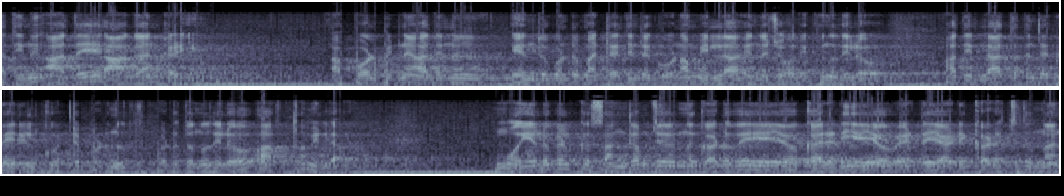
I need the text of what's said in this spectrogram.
അതിന് അതേ ആകാൻ കഴിയും. അപ്പോൾ പിന്നെ അതിന് എന്തുകൊണ്ട് മറ്റേതിന്റെ ഗുണമില്ല എന്ന് ചോദിക്കുന്നതിലോ അതില്ലാത്തതിന്റെ പേരിൽ കുറ്റപ്പെടുന്നപ്പെടുത്തുന്നതിലോ അർത്ഥമില്ല. മുയലുകൾക്ക് സംഘം ചേർന്ന് കടുവയെയോ കരടിയെയോ വേട്ടയാടി കഴിച്ചു തിന്നാൻ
